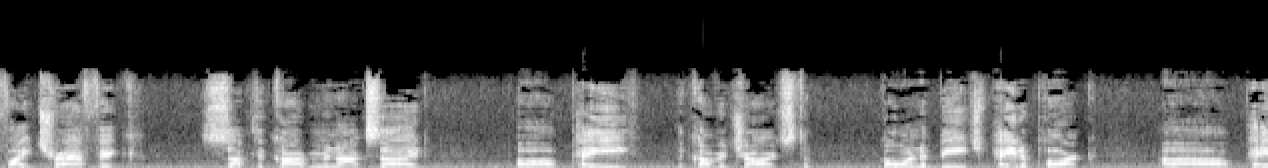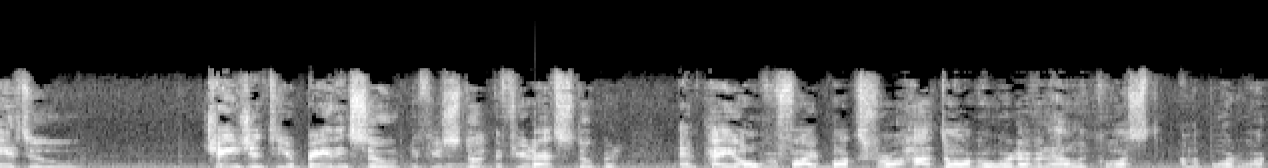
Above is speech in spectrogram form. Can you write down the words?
fight traffic, suck the carbon monoxide, uh, pay the cover charge to go on the beach, pay to park, uh, pay to change into your bathing suit if you're stu- if you're that stupid, and pay over five bucks for a hot dog or whatever the hell it cost on the boardwalk.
